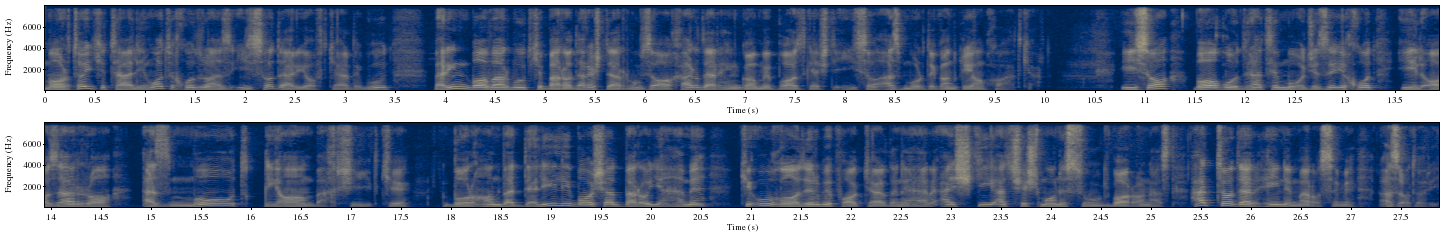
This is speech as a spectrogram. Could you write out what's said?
مارتایی که تعلیمات خود را از عیسی دریافت کرده بود بر این باور بود که برادرش در روز آخر در هنگام بازگشت عیسی از مردگان قیام خواهد کرد. عیسی با قدرت معجزه خود ایل آذر را از موت قیام بخشید که برهان و دلیلی باشد برای همه که او قادر به پاک کردن هر اشکی از چشمان سوگواران است حتی در حین مراسم عزاداری.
